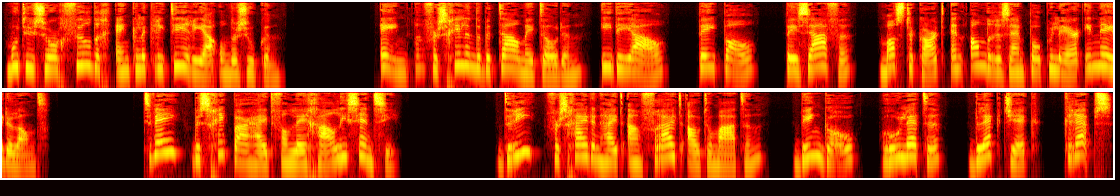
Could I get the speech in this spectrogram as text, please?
moet u zorgvuldig enkele criteria onderzoeken. 1. Verschillende betaalmethoden, ideaal, PayPal, Payzave, Mastercard en andere zijn populair in Nederland. 2. Beschikbaarheid van legaal licentie. 3. Verscheidenheid aan fruitautomaten, bingo, roulette, blackjack, craps,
